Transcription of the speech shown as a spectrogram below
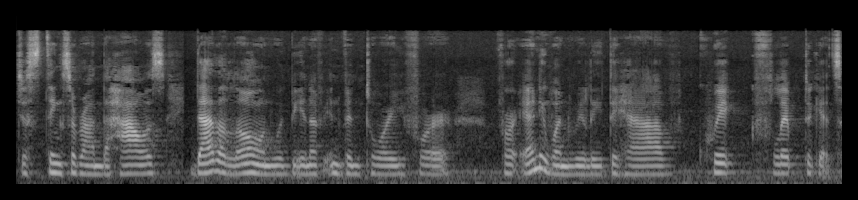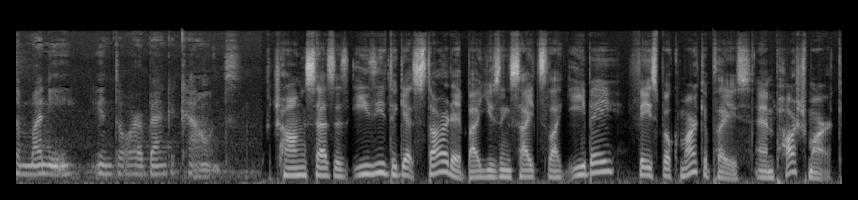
just things around the house, that alone would be enough inventory for for anyone really to have quick flip to get some money into our bank accounts. Chong says it's easy to get started by using sites like eBay, Facebook Marketplace, and Poshmark.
